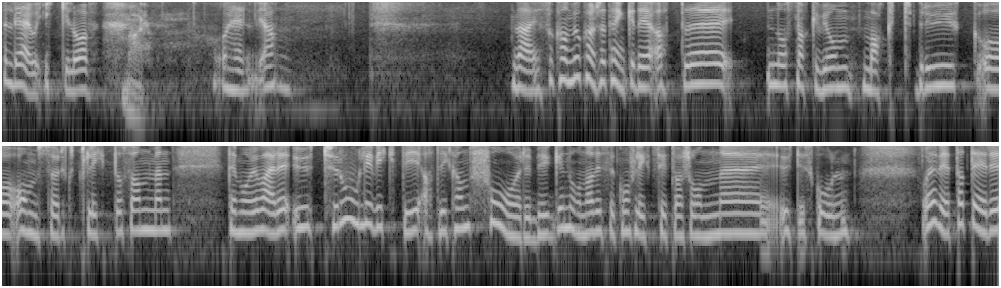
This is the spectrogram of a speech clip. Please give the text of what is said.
Det er jo ikke lov. Nei. Hel, ja. Nei, så kan vi jo kanskje tenke det at eh, nå snakker vi om maktbruk og omsorgsplikt og sånn, men det må jo være utrolig viktig at vi kan forebygge noen av disse konfliktsituasjonene ute i skolen. Og jeg vet at dere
